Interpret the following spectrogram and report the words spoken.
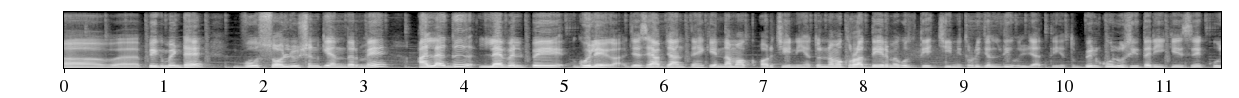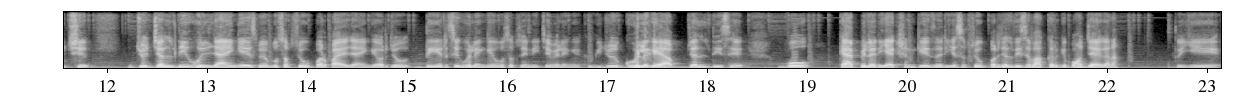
पिगमेंट है, वो सॉल्यूशन के अंदर में अलग लेवल पे घुलेगा। जैसे आप जानते हैं कि नमक और चीनी है तो नमक थोड़ा देर में घुलती है, चीनी थोड़ी जल्दी घुल जाती है। तो बिल्कुल उसी तरीके से कुछ जो जल्दी घुल जाएँगे, इसमें वो सबसे ऊपर पाए जाएँगे और जो देर से घुलेंगे, वो सबसे नीचे मिलेंगे, क्योंकि जो घुल गया जल्दी से, वो कैपिलरी एक्शन के ज़रिए सबसे ऊपर जल्दी से भाग करके पहुँच जाएगा ना? तो ये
